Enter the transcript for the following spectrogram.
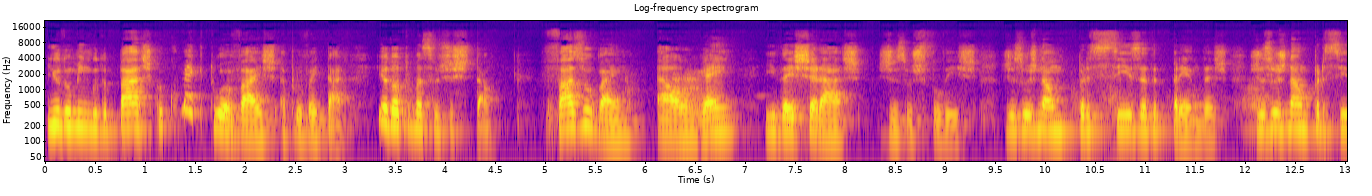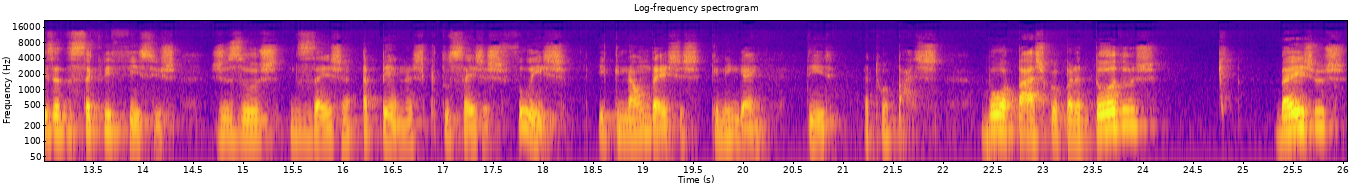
e o domingo de Páscoa? Como é que tu a vais aproveitar? Eu dou-te uma sugestão. Faz o bem a alguém e deixarás Jesus feliz. Jesus não precisa de prendas. Jesus não precisa de sacrifícios. Jesus deseja apenas que tu sejas feliz e que não deixes que ninguém tire a tua paz. Boa Páscoa para todos. Beijos,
